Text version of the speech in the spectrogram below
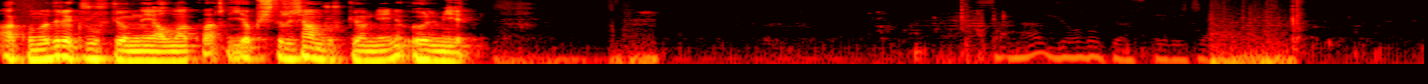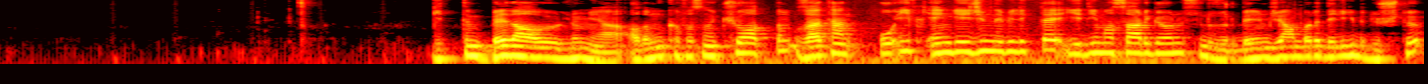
Aklımda direkt ruh gömleği almak var. Yapıştıracağım ruh gömleğini ölmeyelim. Gittim bedava öldüm ya. Adamın kafasına Q attım. Zaten o ilk engage'imle birlikte yediğim hasarı görmüşsünüzdür. Benim can barı deli gibi düştü.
